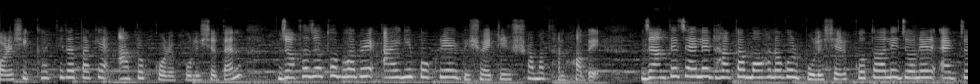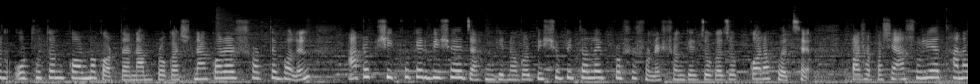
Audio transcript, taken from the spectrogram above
পরে শিক্ষার্থীরা তাকে আটক করে পুলিশে দেন। যথাযথভাবে আইনি প্রক্রিয়ায় বিষয়টির সমাধান হবে। জানতে চাইলে ঢাকা মহানগর পুলিশের কোতোয়ালি জোনের একজন ঊর্ধ্বতন কর্মকর্তা নাম প্রকাশ না করার শর্তে বলেন, আটক শিক্ষকের বিষয়ে জাহাঙ্গীরনগর বিশ্ববিদ্যালয় প্রশাসনের সঙ্গে যোগাযোগ করা হয়েছে। পাশাপাশি আশুলিয়া থানা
